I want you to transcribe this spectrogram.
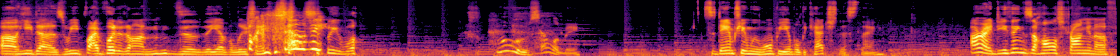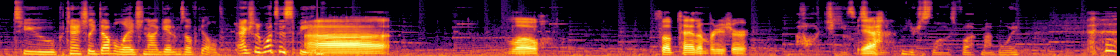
Oh, he does. We I put it on the the evolution. Celebi! we will. Ooh, Celebi. It's a damn shame we won't be able to catch this thing. All right, do you think Zehal's strong enough to potentially double edge, and not get himself killed? Actually, what's his speed? Uh, low. Sub 10, I'm pretty sure. oh Jesus! yeah. you're slow as fuck, my boy.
